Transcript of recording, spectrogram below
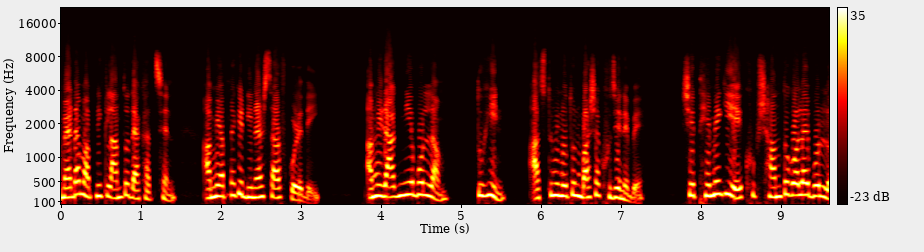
ম্যাডাম, আপনি ক্লান্ত দেখাচ্ছেন, আমি আপনাকে ডিনার সার্ভ করে দেই। আমি রাগ নিয়ে বললাম, তুহিন, আজ তুমি নতুন বাসা খুঁজে নেবে। সে থেমে গিয়ে খুব শান্ত গলায় বলল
